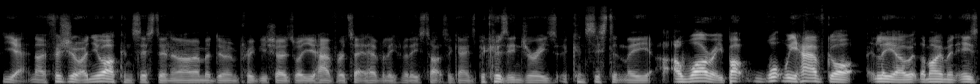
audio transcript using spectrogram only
Yeah, no, for sure. And you are consistent. And I remember doing previous shows where you have rotated heavily for these types of games because injuries are consistently a worry. But what we have got, Leo, at the moment is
